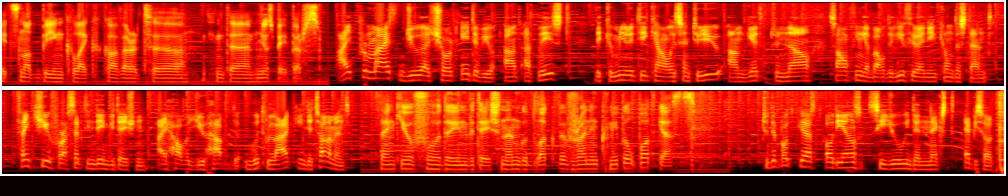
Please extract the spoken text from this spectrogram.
it's not being like covered uh, in the newspapers. I promised you a short interview, and at least the community can listen to you and get to know something about the Lithuanian contestant. Thank you for accepting the invitation. I hope you have good luck in the tournament. Thank you for the invitation and good luck with running Meeple podcasts. To the podcast audience, see you in the next episode.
